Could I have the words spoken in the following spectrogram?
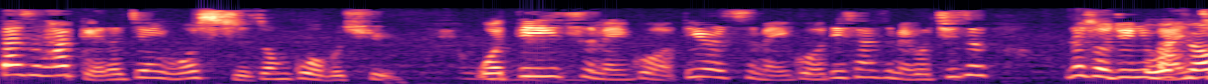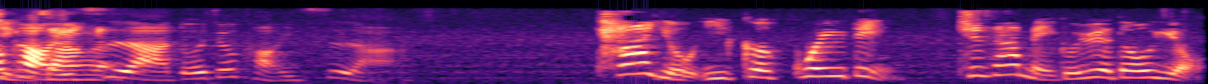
但是他给的建议我始终过不去。我第一次没过，第二次没过，第三次没过。其实那时候就已经蛮紧张了。多久考一次啊？多久考一次啊？他有一个规定，其实他每个月都有，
